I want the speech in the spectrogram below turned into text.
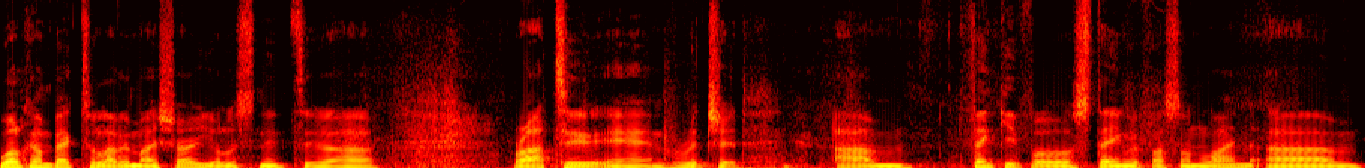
Welcome back to Love in My Show. You're listening to uh, Ratu and Richard. Um, thank you for staying with us online. Um,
